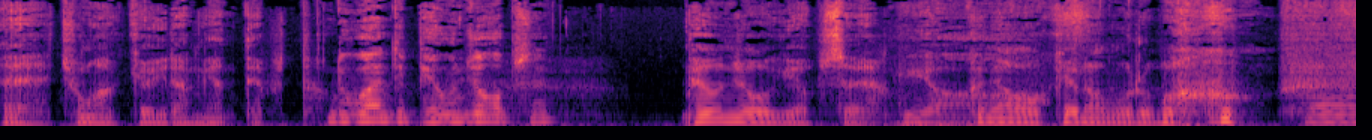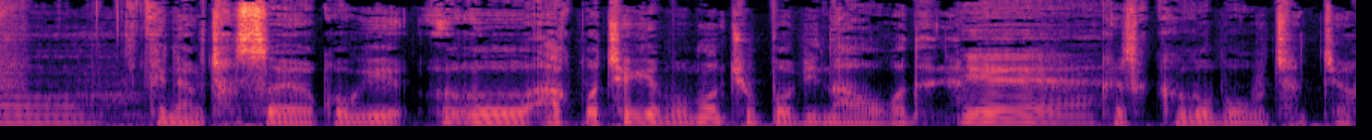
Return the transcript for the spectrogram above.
네, 중학교 1학년 때부터. 누구한테 배운 적 없어요? 배운 적이 없어요. 이야. 그냥 어깨 너머로 보고 어. 그냥 쳤어요. 거기 어, 어, 악보 책에 보면 주법이 나오거든요. 예. 그래서 그거 보고 쳤죠.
